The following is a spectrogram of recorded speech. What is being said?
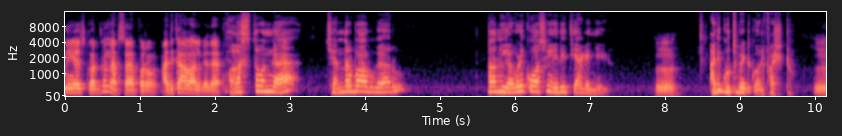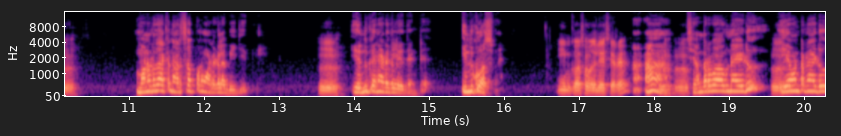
నియోజకవర్గం నరసాపురం. అది కావాలి కదా. వాస్తవంగా చంద్రబాబు గారు తను ఎవడి కోసం ఏది త్యాగం చేయడు. అది గుర్తుపెట్టుకోవాలి ఫస్ట్. మొన్నటిదాకా నరసాపురం అడగల బీజేపీ. ఎందుకని అడగలేదంటే ఇందుకోసమే. ఈయన కోసం వదిలేశారా చంద్రబాబు నాయుడు ఏమంటున్నాడు?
